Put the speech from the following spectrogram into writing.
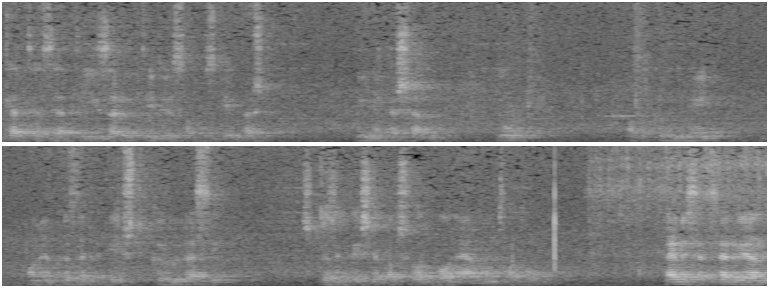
2010 előtti időszakhoz képest lényegesen jó az a körülmény, ami a közlekedést körülveszi, és a közlekedéssel kapcsolatban elmondható. Természetszerűen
